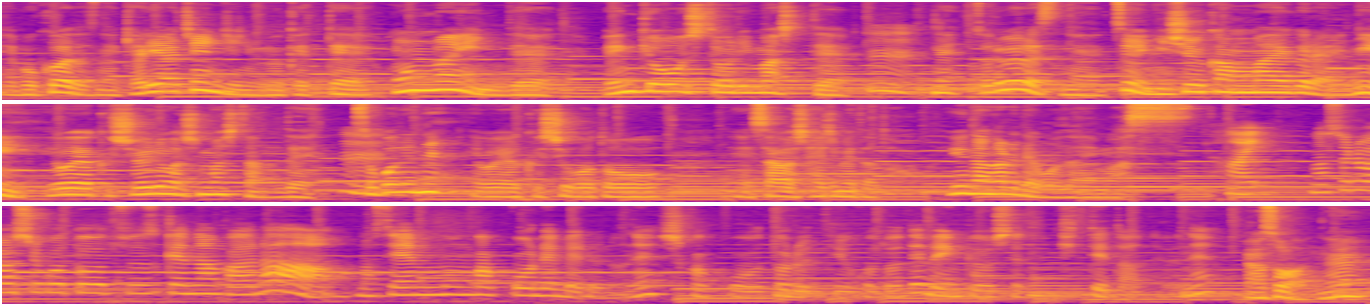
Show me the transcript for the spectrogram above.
えー僕はですねキャリアチェンジに向けてオンラインで勉強をしておりましてうん、ね、それがですねつい2週間前ぐらいにようやく終了しましたので、うん。そこでねようやく仕事をえー探し始めたという流れでございます。はい、まあ、それは仕事を続けながら、まあ、専門学校レベルのね資格を取るっていうことで勉強してきてたんだよね。あそうだね、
